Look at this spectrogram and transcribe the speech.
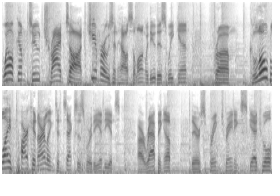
Welcome to Tribe Talk. Jim Rosenhaus along with you this weekend from Globe Life Park in Arlington, Texas, where the Indians are wrapping up their spring training schedule.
